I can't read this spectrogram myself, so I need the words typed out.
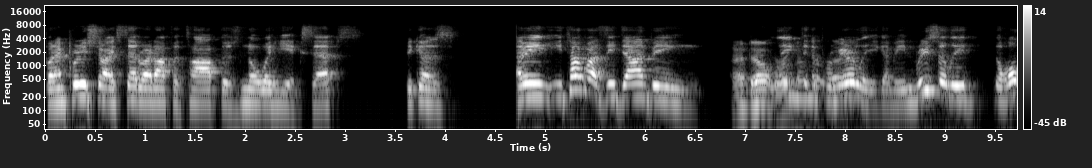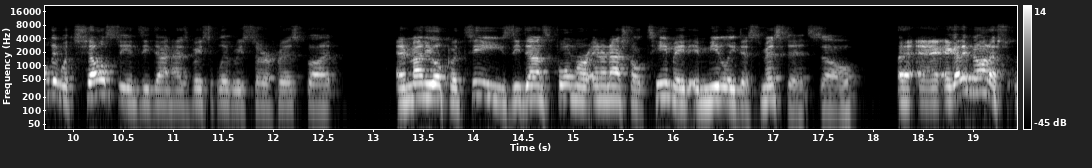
but I'm pretty sure I said right off the top, there's no way he accepts because, I mean, you talk about Zidane being I don't linked in the Premier that. League. I mean, recently the whole thing with Chelsea and Zidane has basically resurfaced, but Emmanuel Petit, Zidane's former international teammate, immediately dismissed it. So I, I, I gotta be honest,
